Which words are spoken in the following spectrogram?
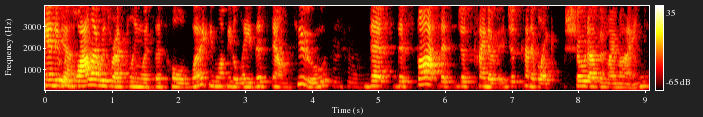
and it was while I was wrestling with this whole, what you want me to lay this down too, Mhm. That this thought that just kind of it just kind of like showed up in my mind.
